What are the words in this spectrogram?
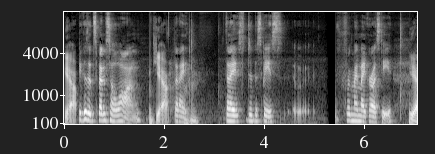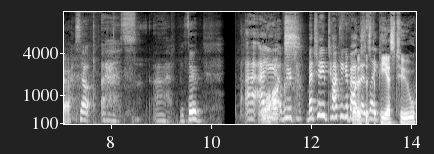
Yeah. Because it's been so long. Yeah. That I mm-hmm. that I did the space uh, for my micro SD. Yeah. So, uh, uh, they're. I, I we were t- mentioning talking about what is this, this like the PS2.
